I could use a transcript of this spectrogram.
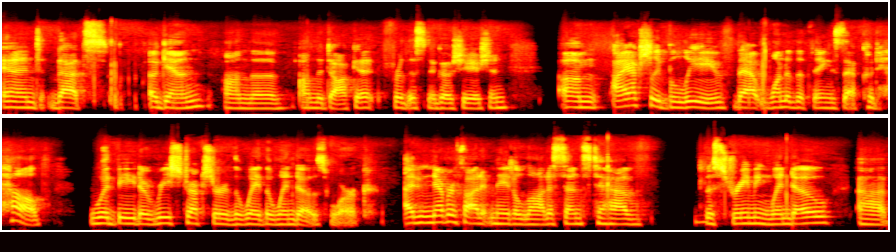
and that's again on the on the docket for this negotiation. Um, I actually believe that one of the things that could help would be to restructure the way the windows work. I never thought it made a lot of sense to have the streaming window uh,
